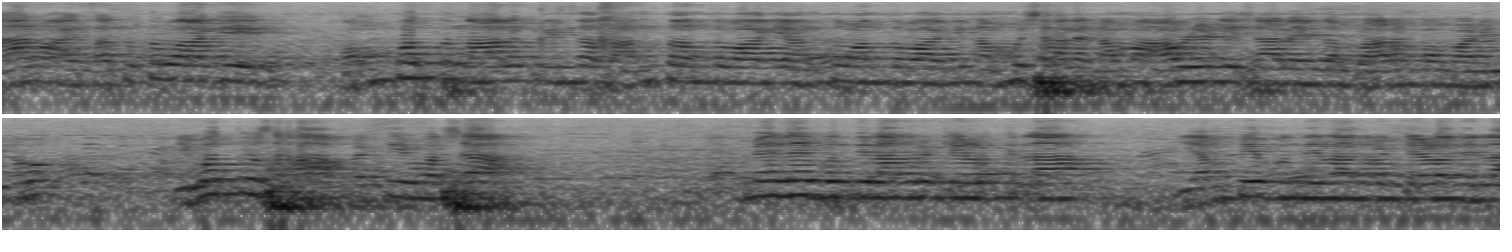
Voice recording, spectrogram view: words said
ನಾನು ಸತತವಾಗಿ ಒಂಬತ್ತು ನಾಲ್ಕರಿಂದ ಹಂತ ಹಂತವಾಗಿ ಹಂತ ಹಂತವಾಗಿ ನಮ್ಮ ಶಾಲೆ, ನಮ್ಮ ಆವಳಹಳ್ಳಿ ಶಾಲೆಯಿಂದ ಪ್ರಾರಂಭ ಮಾಡಿದ್ದು. ಇವತ್ತು ಸಹ ಪ್ರತಿ ವರ್ಷ ಎಂ ಎಲ್ ಎ ಬಂದಿಲ್ಲ ಅಂದ್ರೂ ಕೇಳುತ್ತಿಲ್ಲ ಎಂ ಪಿ ಬಂದಿಲ್ಲ ಅಂದ್ರೂ ಕೇಳೋದಿಲ್ಲ,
